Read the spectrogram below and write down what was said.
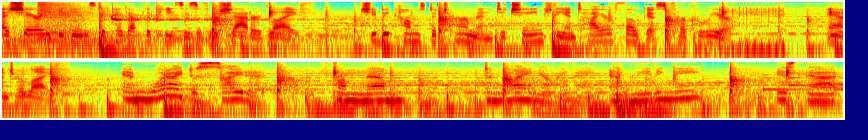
As Shari begins to pick up the pieces of her shattered life, she becomes determined to change the entire focus of her career and her life. And what I decided from them denying everything and leaving me is that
